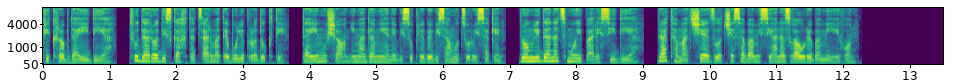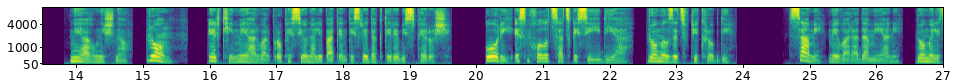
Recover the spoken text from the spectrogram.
ფიქრობდა იდეა, თუ და როდის გახდა წარმატებული პროდუქტი, და იმუშაონ იმ ადამიანების უფლებების ამოწურვისაკენ, რომლიდანაც მოიპარეს იდეა, რათა მათ შეეძლოთ შესაბამისი ანაზღაურება მიიღონ. მე აღნიშნავ, რომ ერთი მე არ ვარ პროფესიონალი პატენტის რედაქტირების სფეროში. ორი, ეს მხოლოდ საწყისი იდეაა, რომელზეც ვფიქრობდი. სამი, მე ვარ ადამიანი, რომელიც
